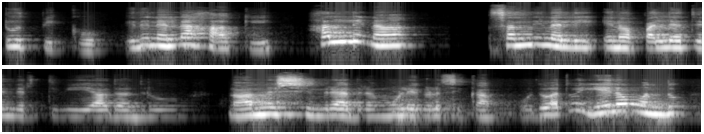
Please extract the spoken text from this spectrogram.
ಟೂತ್ ಪಿಕ್ಕು ಇದನ್ನೆಲ್ಲ ಹಾಕಿ ಹಲ್ಲಿನ ಸಂದಿನಲ್ಲಿ ಏನೋ ಪಲ್ಯ ತಿಂದಿರ್ತೀವಿ, ಯಾವ್ದಾದ್ರು ನಾನ್ ವೆಜ್ ತಿಂದ್ರೆ ಅದರ ಮೂಳೆಗಳು ಸಿಕ್ಕಾಕ್ಬೋದು, ಅಥವಾ ಏನೋ ಒಂದು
